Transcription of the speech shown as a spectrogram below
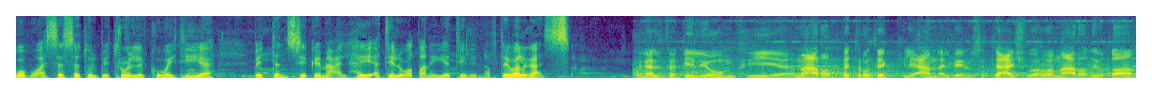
ومؤسسة البترول الكويتية بالتنسيق مع الهيئة الوطنية للنفط والغاز. نلتقي اليوم في معرض بتروتك لعام 2016 وهو معرض يقام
